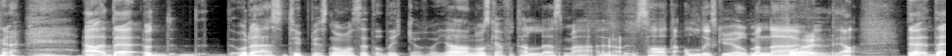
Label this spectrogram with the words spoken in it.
ja det, og, og det er så typisk når man sitter og drikker og så Ja, nå skal jeg fortelle det som jeg ja. sa at jeg aldri skulle gjøre, men eh, ja. Det, det,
